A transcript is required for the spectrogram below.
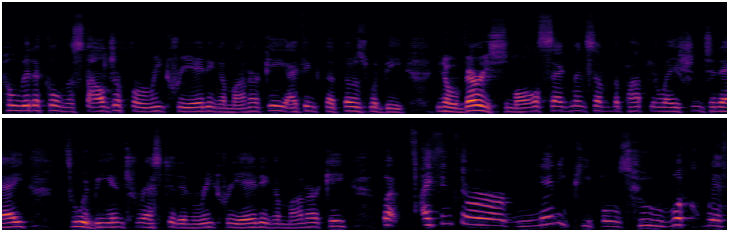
political nostalgia for recreating a monarchy. I think that those would be, you know, very small segments of the population today who would be interested in recreating a monarchy. But I think there are many peoples who look with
